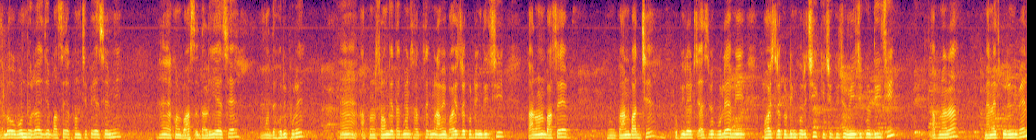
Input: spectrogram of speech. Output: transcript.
হ্যালো বন্ধুরা এই যে বাসে এখন চেপে আছি আমি। হ্যাঁ এখন বাস দাঁড়িয়ে আছে আমাদের হরিপুরে। হ্যাঁ আপনার সঙ্গে থাকবেন, সাথে থাকবেন। আমি ভয়েস রেকর্ডিং দিচ্ছি, কারণ বাসে গান বাজছে কপিরাইট আসবে বলে আমি ভয়েস রেকর্ডিং করেছি, কিছু কিছু মিউজিকও দিয়েছি। আপনারা ম্যানেজ করে নেবেন।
